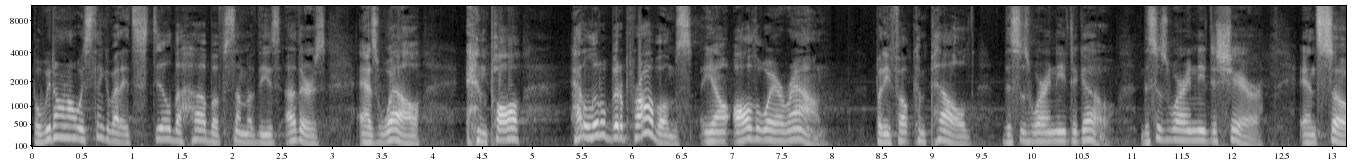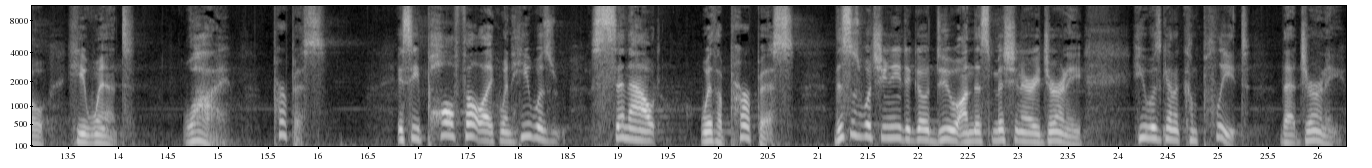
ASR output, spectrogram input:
But we don't always think about it. It's still the hub of some of these others as well. And Paul had a little bit of problems, you know, all the way around. But he felt compelled this is where I need to go, this is where I need to share. And so he went. Why? Purpose. You see, Paul felt like when he was sent out with a purpose, this is what you need to go do on this missionary journey, he was going to complete that journey.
